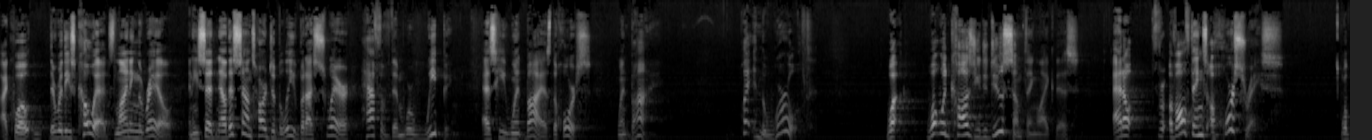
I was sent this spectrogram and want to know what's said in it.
I quote, there were these co-eds lining the rail, and he said, Now this sounds hard to believe, but I swear half of them were weeping as he went by, as the horse went by. What in the world? What, what would cause you to do something like this at for, of all things, a horse race. Well,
